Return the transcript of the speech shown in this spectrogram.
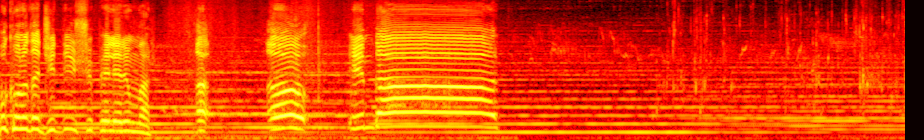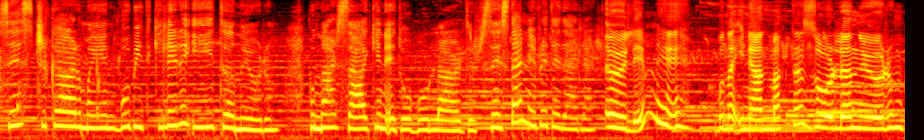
bu konuda ciddi şüphelerim var. Oh, imdat! ses çıkarmayın. Bu bitkileri iyi tanıyorum. Bunlar sakin etoburlardır. Sesten nefret ederler. Öyle mi? Buna inanmakta zorlanıyorum.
